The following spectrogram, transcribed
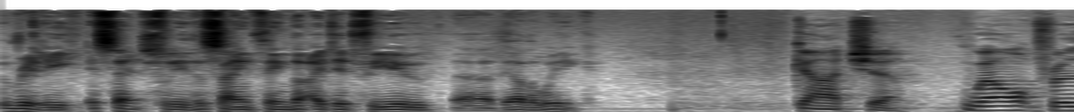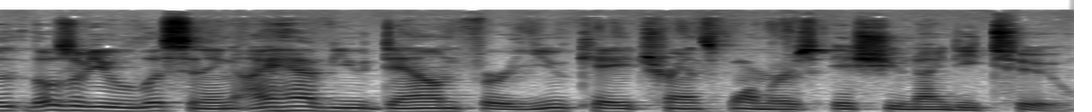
really essentially the same thing that I did for you uh, the other week. Gotcha. Well, for those of you listening, I have you down for UK Transformers issue 92.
